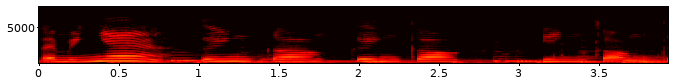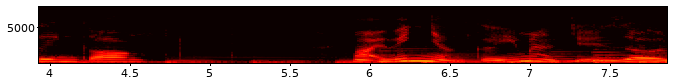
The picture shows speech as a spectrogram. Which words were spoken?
tại mình nha. Kinh con kinh con kinh con kinh con. Mãi viết nhật ký mà chỉ giờ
